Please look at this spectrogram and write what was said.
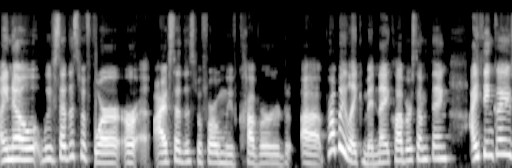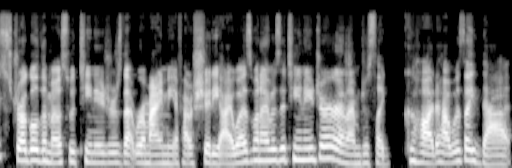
I know we've said this before, or uh, I've said this before when we've covered uh probably like Midnight Club or something. I think I struggle the most with teenagers that remind me of how shitty I was when I was a teenager. And I'm just like, God, how was I that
